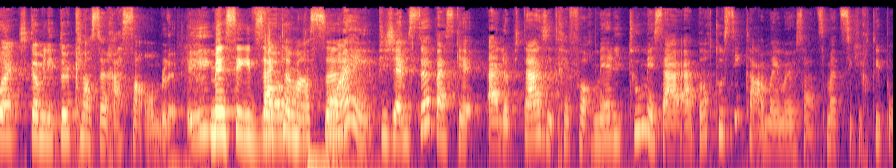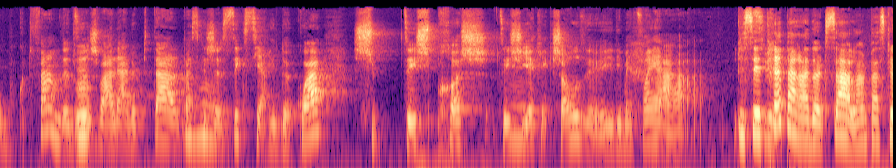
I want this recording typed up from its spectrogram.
Ouais. C'est comme les deux clans se rassemblent. Et Mais c'est exactement ça. Ouais, puis j'aime ça parce que à l'hôpital, c'est très formel et tout, mais ça apporte aussi quand même un sentiment de sécurité pour beaucoup de femmes de dire Mm. je vais aller à l'hôpital parce que je sais que s'il arrive de quoi, je suis, je suis proche, tu sais, il y a quelque chose, il y a des médecins à. Puis c'est très paradoxal, hein, parce que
